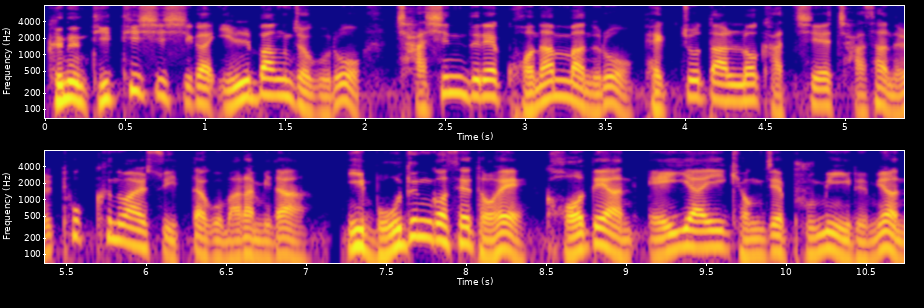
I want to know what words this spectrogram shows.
그는 DTCC가 일방적으로 자신들의 권한만으로 100조 달러 가치의 자산을 토큰화할 수 있다고 말합니다. 이 모든 것에 더해 거대한 AI 경제 붐이 이르면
